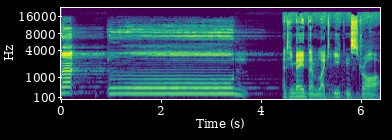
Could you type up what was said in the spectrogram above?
مأكول And he made them like eaten straw.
